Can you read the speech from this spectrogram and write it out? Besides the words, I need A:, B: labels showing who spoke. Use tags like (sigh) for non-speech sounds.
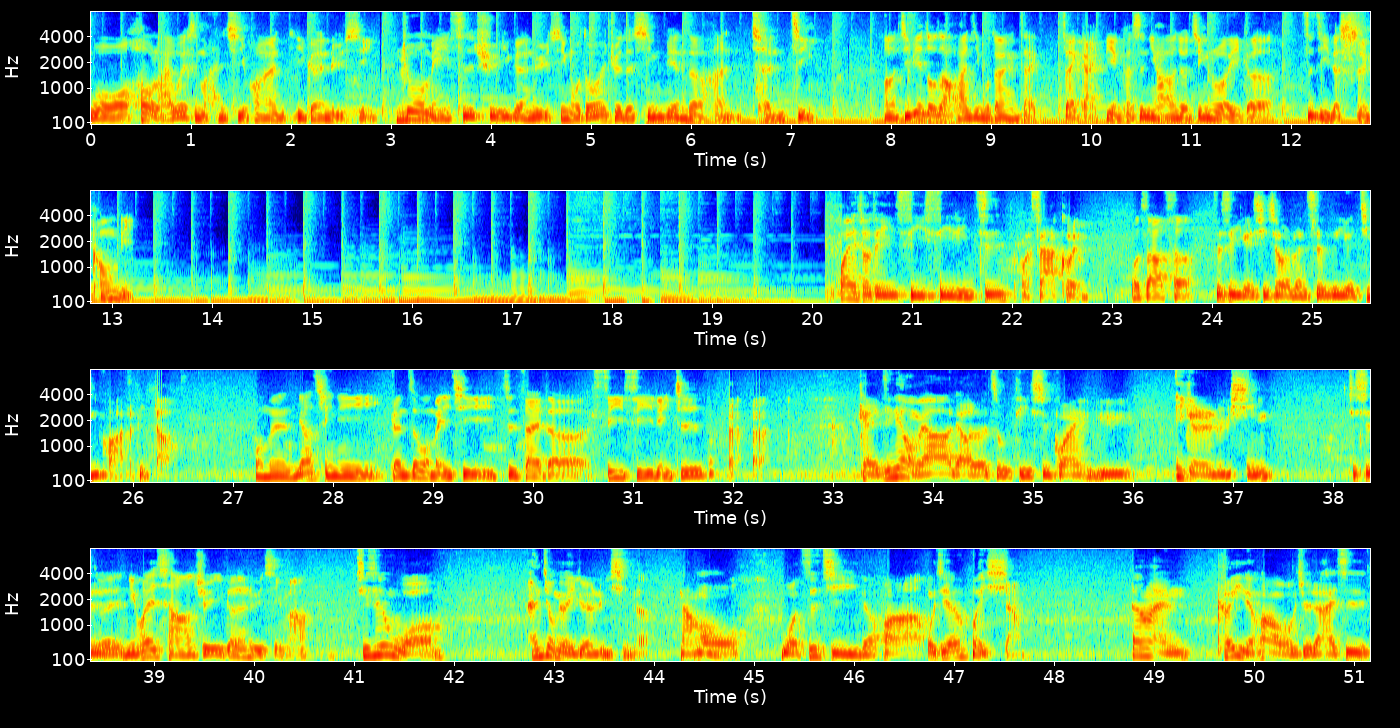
A: 我后来为什么很喜欢一个人旅行？就我每一次去一个人旅行，我都会觉得心变得很沉静。呃，即便周遭环境不断在在改变，可是你好像就进入了一个自己的时空里。
B: 欢迎收听 CC 灵芝，我是阿坤，
A: 我是阿策，
B: 这是一个吸收人生日月精华的频道。
A: 我们邀请你跟着我们一起自在的 CC 灵芝。(laughs)
B: OK，今天我们要聊的主题是关于一个人旅行。就是
A: 你会想要去一个人旅行吗？
B: 其实我很久没有一个人旅行了。然后我自己的话，我觉得会想。当然可以的话，我觉得还是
